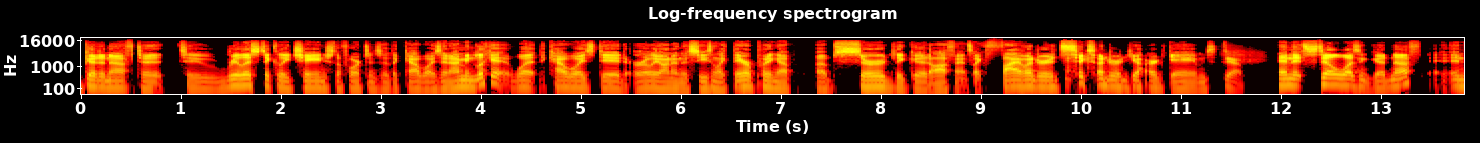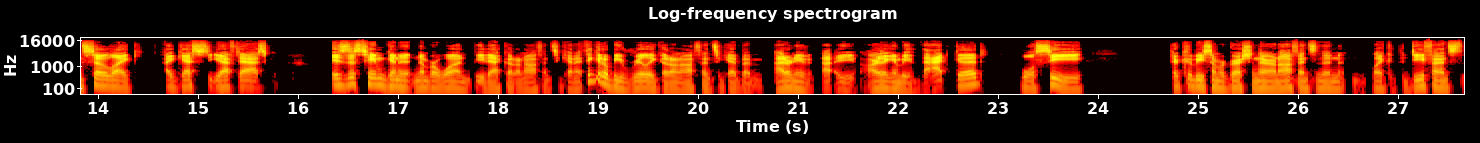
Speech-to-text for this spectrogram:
good enough to to realistically change the fortunes of the Cowboys. And I mean, look at what the Cowboys did early on in the season. Like they were putting up absurdly good offense, like 500, 600 yard games. Yeah. And it still wasn't good enough. And so, like, I guess you have to ask, is this team going to, number one, be that good on offense again? I think it'll be really good on offense again, but I don't even, I, are they going to be that good? We'll see. There could be some regression there on offense. And then, like, the defense,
